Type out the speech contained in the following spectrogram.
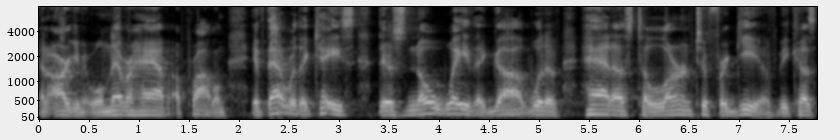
an argument, we'll never have a problem. If that were the case, there's no way that God would have had us to learn to forgive because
